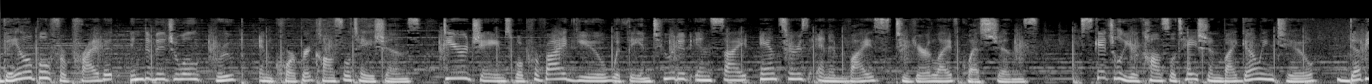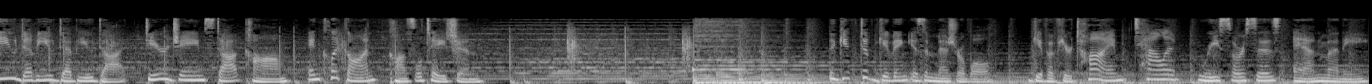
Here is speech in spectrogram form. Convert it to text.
Available for private, individual, group, and corporate consultations, Dear James will provide you with the intuitive insight, answers, and advice to your life questions. Schedule your consultation by going to www.dearjames.com and click on Consultation. The gift of giving is immeasurable. Give of your time, talent, resources, and money.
